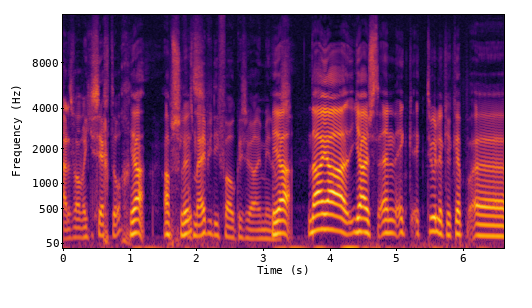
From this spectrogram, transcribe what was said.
dat is wel wat je zegt, toch? ja, absoluut. Volgens mij heb je die focus wel inmiddels. Ja, nou ja, juist. En ik, ik tuurlijk, ik heb eh,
